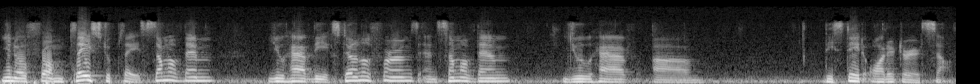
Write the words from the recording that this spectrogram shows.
you know, from place to place. Some of them you have the external firms and some of them you have um, the state auditor itself.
